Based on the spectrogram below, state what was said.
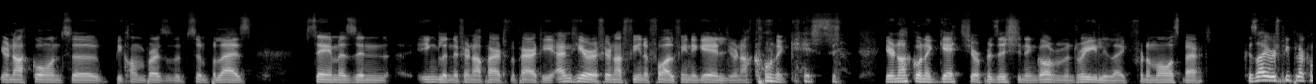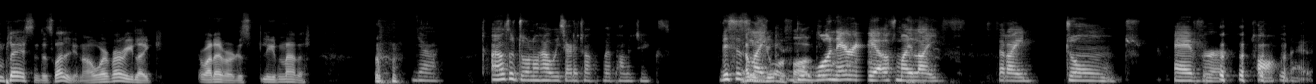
you're not going to become president. Simple as. Same as in England, if you're not part of a party, and here, if you're not Fianna Fáil, Fine Gael, you're not going to get, you're not going to get your position in government, really, like for the most part. Because Irish people are complacent as well, you know. We're very like, whatever, just leave them at it. Yeah. I also don't know how we started talking about politics. This is like the one area of my life that I don't ever talk about.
